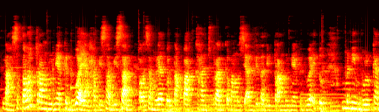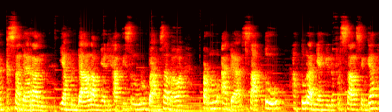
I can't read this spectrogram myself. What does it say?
Nah, setelah Perang Dunia Kedua yang habis-habisan, kalau saya melihat betapa kehancuran kemanusiaan kita di Perang Dunia Kedua itu menimbulkan kesadaran yang mendalam ya di hati seluruh bangsa bahwa perlu ada satu aturan yang universal sehingga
